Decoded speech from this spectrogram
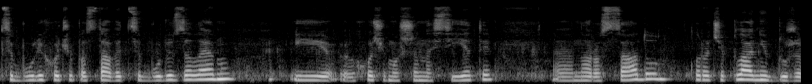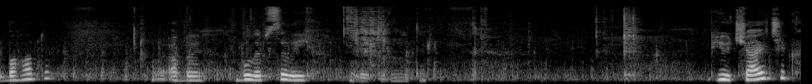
цибулі, хочу поставити цибулю зелену і е, хочемо ще насіяти е, на розсаду. Коротше, планів дуже багато, аби були б сили їх виконати. П'ю чайчик,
